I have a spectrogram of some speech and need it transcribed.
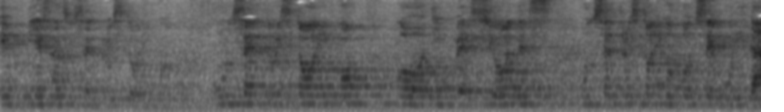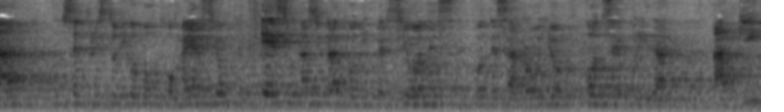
empieza en su centro histórico. Un centro histórico con inversiones, un centro histórico con seguridad, un centro histórico con comercio, es una ciudad con inversiones, con desarrollo, con seguridad. Aquí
